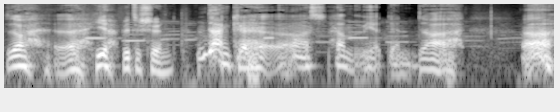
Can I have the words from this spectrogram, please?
So, äh, hier, bitteschön. Danke. Was haben wir denn da? Ah,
